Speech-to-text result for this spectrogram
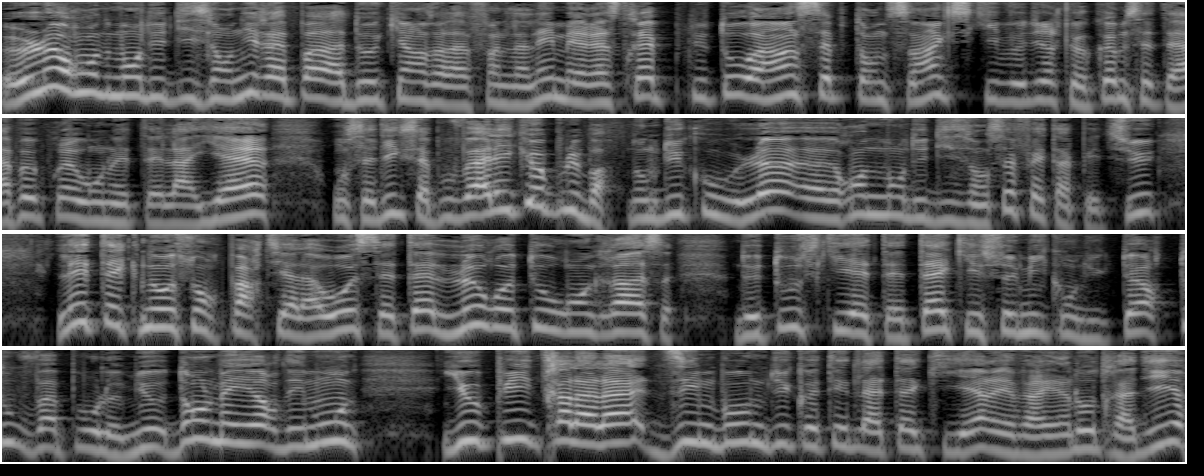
le rendement du 10 ans n'irait pas à 2,15 à la fin de l'année, mais resterait plutôt à 1,75, ce qui veut dire que comme c'était à peu près où on était là hier, on s'est dit que ça pouvait aller que plus bas. Donc du coup, le euh, rendement du 10 ans s'est fait taper dessus. Les technos sont repartis à la hausse. C'était le retour en grâce de tout ce qui était tech et semi-conducteur. Tout va pour le mieux. Dans le meilleur des mondes, youpi, tralala, zim du côté de la tech hier, il n'y avait rien d'autre à dire.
